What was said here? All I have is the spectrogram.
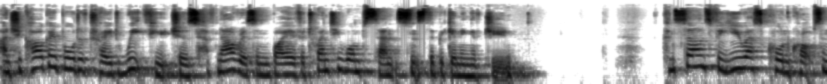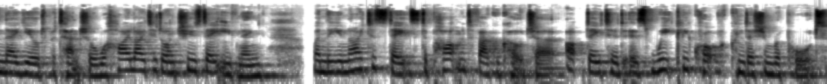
and Chicago Board of Trade wheat futures have now risen by over 21% since the beginning of June. Concerns for US corn crops and their yield potential were highlighted on Tuesday evening when the United States Department of Agriculture updated its weekly crop condition report.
